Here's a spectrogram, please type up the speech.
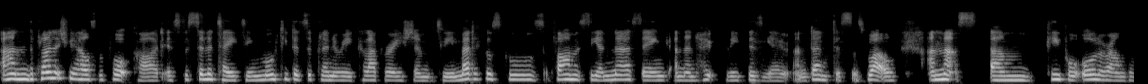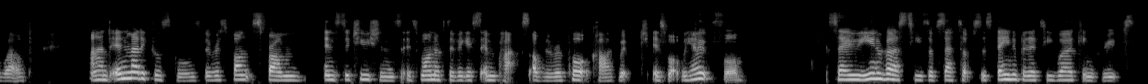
And the Planetary Health Report Card is facilitating multidisciplinary collaboration between medical schools, pharmacy and nursing, and then hopefully physio and dentists as well. And that's um, people all around the world. And in medical schools, the response from institutions is one of the biggest impacts of the report card, which is what we hope for. So universities have set up sustainability working groups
